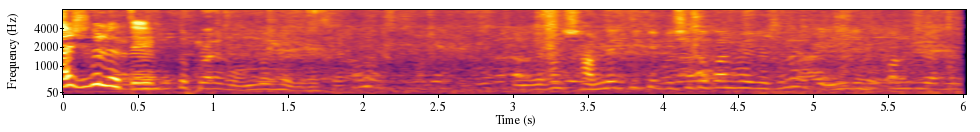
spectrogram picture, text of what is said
পাশগুলোতে? হয়ে সামনের দিকে বেশি দোকান হয়ে গেছে না? এই দোকানগুলো এখন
